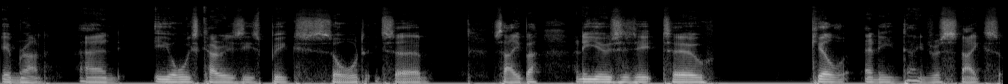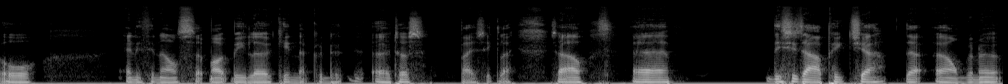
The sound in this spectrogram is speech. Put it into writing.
Imran, and he always carries his big sword. It's a saber, and he uses it to kill any dangerous snakes or anything else that might be lurking that could hurt us. Basically, so uh, this is our picture that I'm gonna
